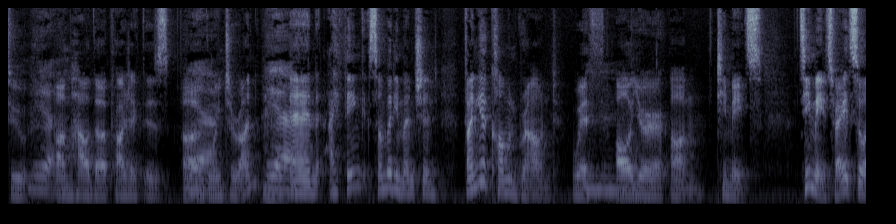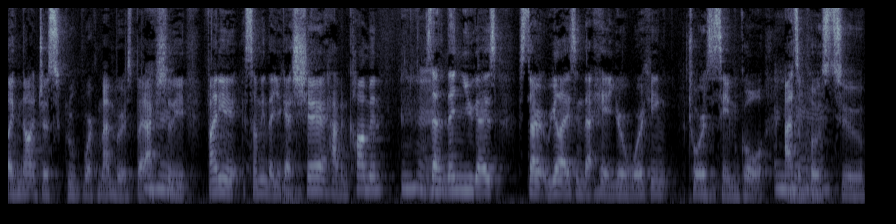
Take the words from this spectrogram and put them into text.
to Yeah. um, how the project is uh, Yeah. going to run. And I think somebody mentioned finding a common ground with Mm-hmm. all your um, teammates. Teammates, right? So, like, not just group work members, but Mm-hmm. actually finding something that you guys share, have in common. Mm-hmm. So that then you guys start realizing that, hey, you're working towards the same goal as Mm-hmm. opposed to,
